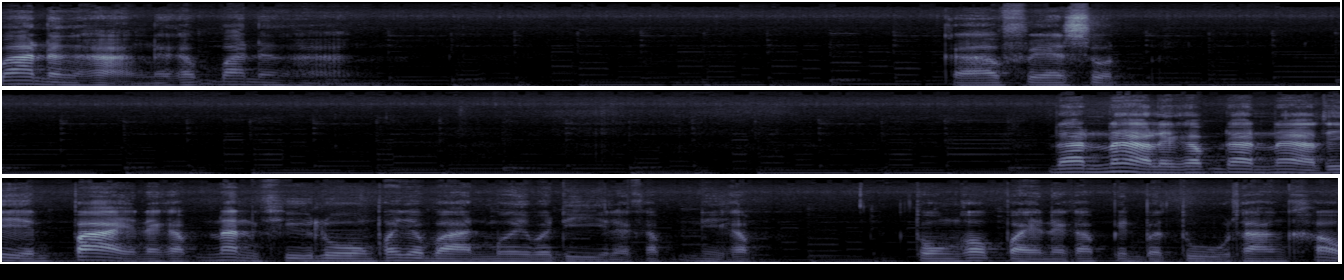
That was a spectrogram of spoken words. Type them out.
บ้านห่างๆนะครับ บ้านห่างๆ กาแฟสดด้านหน้าเลยครับด้านหน้าที่เห็นป้ายนะครับ นั่นคือโรงพยาบาลเมยวดีแหละครับนี่ครับ ตรงเข้าไปนะครับ เป็นประตูทางเข้า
